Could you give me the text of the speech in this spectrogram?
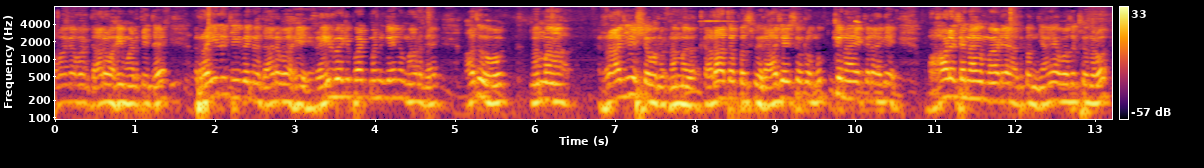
ಅವಾಗ ಅವಾಗ ಧಾರಾವಾಹಿ ಮಾಡ್ತಿದ್ದೆ. ರೈಲು ಜೀವನ ಧಾರಾವಾಹಿ, ರೈಲ್ವೆ ಡಿಪಾರ್ಟ್ಮೆಂಟ್ಗೇನು ಮಾಡಿದೆ. ಅದು ನಮ್ಮ ರಾಜೇಶ್ ಅವರು, ನಮ್ಮ ಕಲಾ ತಪಸ್ವಿ ರಾಜೇಶ್ ಅವರು ಮುಖ್ಯ ನಾಯಕರಾಗಿ ಬಹಳ ಚೆನ್ನಾಗಿ ಮಾಡಿ ಅದಕ್ಕೊಂದು ನ್ಯಾಯ ಒದಗಿಸಿದ್ರು.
